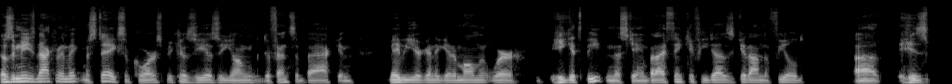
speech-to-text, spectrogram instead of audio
Doesn't mean he's not going to make mistakes, of course, because he is a young defensive back. And maybe you're going to get a moment where he gets beat in this game. But I think if he does get on the field, uh, his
